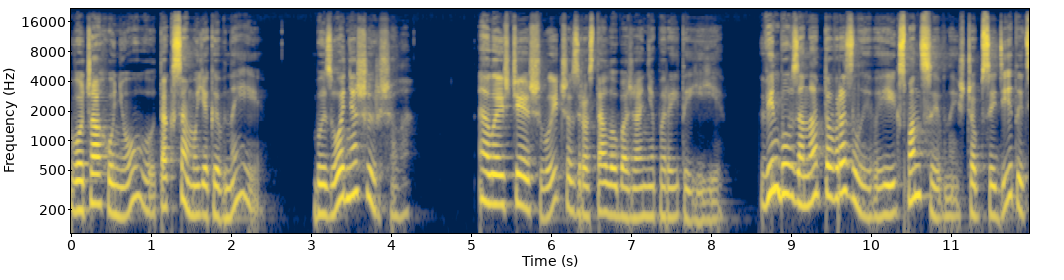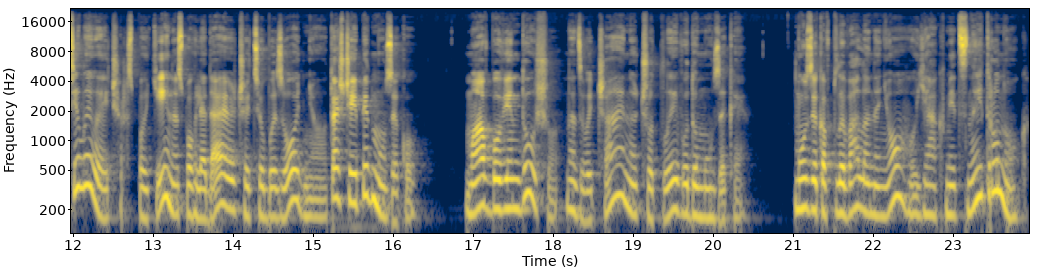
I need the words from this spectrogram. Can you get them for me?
В очах у нього, так само, як і в неї, безодня ширшала, але ще швидше зростало бажання перейти її. Він був занадто вразливий і експансивний, щоб сидіти цілий вечір, спокійно споглядаючи цю безодню та ще й під музику. Мав бо він душу надзвичайно чутливу до музики. Музика впливала на нього, як міцний трунок,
